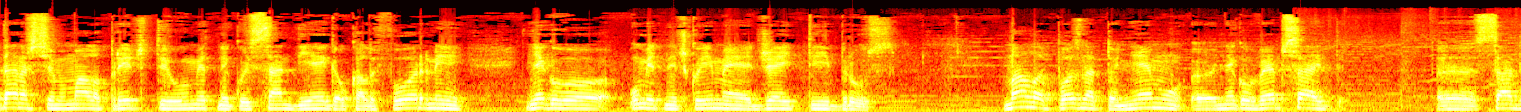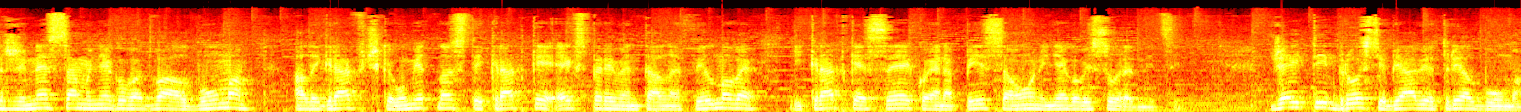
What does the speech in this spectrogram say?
Danas ćemo malo pričati o umjetniku iz San Diego u Kaliforniji. Njegovo umjetničko ime je J.T. Bruce. Malo je poznato njemu, e, njegov website e, sadrži ne samo njegova dva albuma, ali grafičke umjetnosti, kratke eksperimentalne filmove i kratke eseje koje je napisao on i njegovi suradnici. J.T. Bruce je objavio tri albuma,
